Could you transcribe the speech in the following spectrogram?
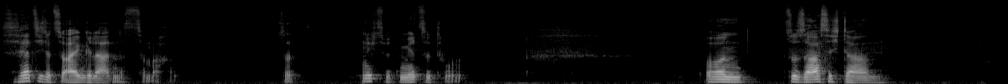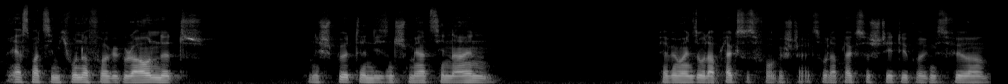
ist herzlich dazu eingeladen, das zu machen. Das hat nichts mit mir zu tun. Und so saß ich da, erstmal ziemlich wundervoll gegroundet und ich spürte in diesen Schmerz hinein. Ich habe mir meinen Solarplexus vorgestellt. Solarplexus steht übrigens für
